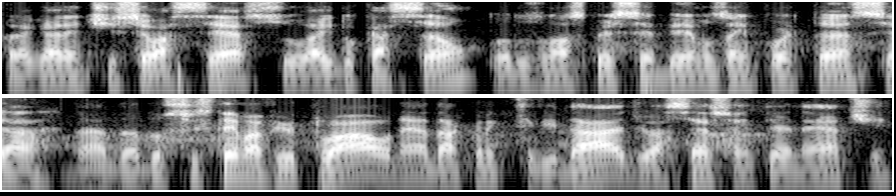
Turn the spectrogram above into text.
para garantir seu acesso à educação. Todos nós percebemos a importância da, da, do sistema virtual, né, da conectividade conectividade, o acesso à internet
